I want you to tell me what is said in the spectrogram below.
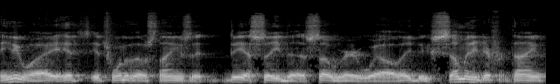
anyway, it's it's one of those things that DSC does so very well. They do so many different things,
